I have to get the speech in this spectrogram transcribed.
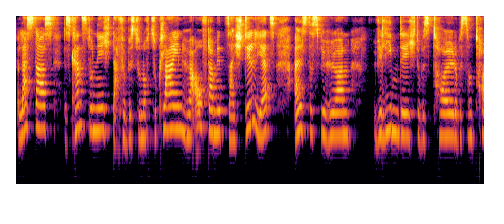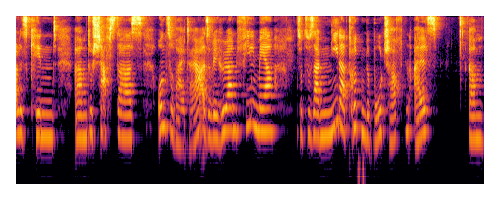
lass das, das kannst du nicht, dafür bist du noch zu klein, hör auf damit, sei still jetzt, als dass wir hören, wir lieben dich, du bist toll, du bist so ein tolles Kind, ähm, du schaffst das und so weiter. Ja? Also wir hören viel mehr sozusagen niederdrückende Botschaften als ähm,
